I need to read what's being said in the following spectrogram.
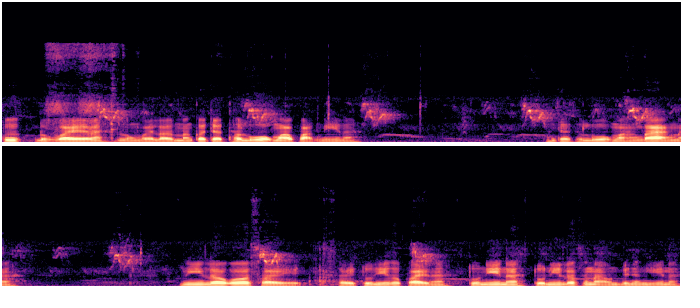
ปึ๊กลงไปนะลงไปแล้วมันก็จะทะลุออกมาฝั่งนี้นะมันจะทะลุออกมาข้างล่างนะนี่เราก็ใส่ใส่ตัวนี้เข้าไปนะตัวนี้นะตัวนี้ลักษณะมันเป็นอย่างนี้นะ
